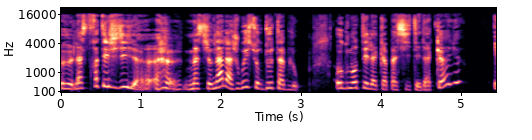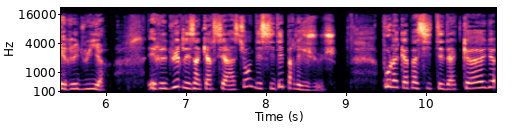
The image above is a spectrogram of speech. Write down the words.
euh, la stratégie euh, nationale a joué sur deux tableaux. Augmenter la capacité d'accueil, et réduire et réduire les incarcérations décidées par les juges. Pour la capacité d'accueil,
